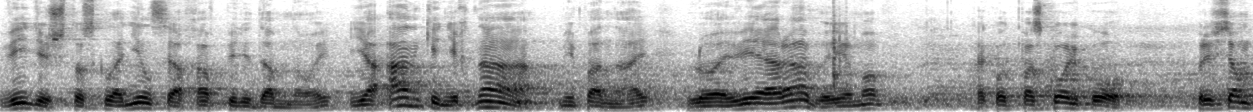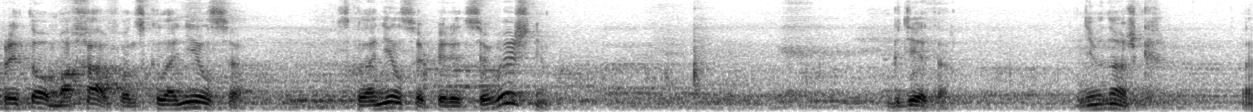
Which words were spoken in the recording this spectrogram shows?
видишь, что склонился Ахав передо мной. Я анки нихна мипанай, луави арабы ему. Так вот, поскольку при всем при том Ахав, он склонился, склонился перед Всевышним, где-то, немножко. Да?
